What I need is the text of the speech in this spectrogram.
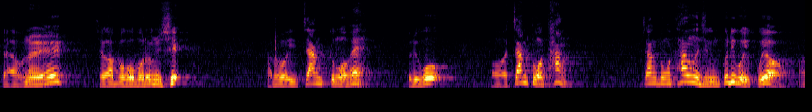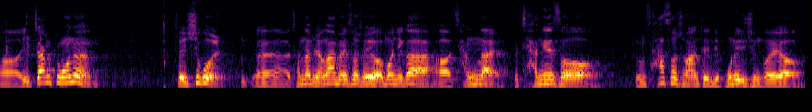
자 오늘 제가 먹어볼 음식 바로 이 짱뚱어회 그리고 어, 짱뚱어탕. 짱뚱어탕은 지금 끓이고 있고요. 어, 이 짱뚱어는 저희 시골 어, 전남 영암에서 저희 어머니가 어, 장날 그 장에서 좀 사서 저한테 이제 보내주신 거예요.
